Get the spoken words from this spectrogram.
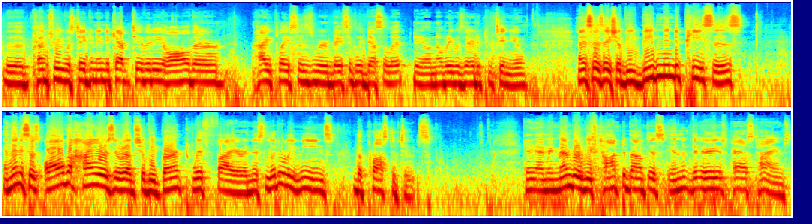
the country was taken into captivity, all their high places were basically desolate. You know, nobody was there to continue. And it says they shall be beaten into pieces. And then it says all the hires thereof shall be burnt with fire. And this literally means the prostitutes. Okay, and remember, we've talked about this in the various past times.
